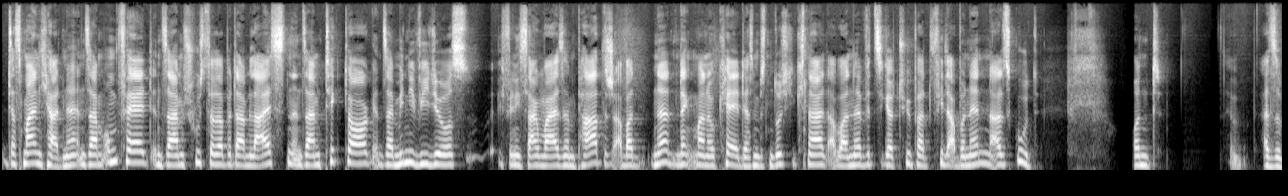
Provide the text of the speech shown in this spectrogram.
das meine ich halt, ne? In seinem Umfeld, in seinem Schuster mit deinem Leisten, in seinem TikTok, in seinen Mini-Videos, ich will nicht sagen, war er sympathisch, aber ne, denkt man, okay, der ist ein bisschen durchgeknallt, aber ne, witziger Typ, hat viele Abonnenten, alles gut. Und äh, also,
